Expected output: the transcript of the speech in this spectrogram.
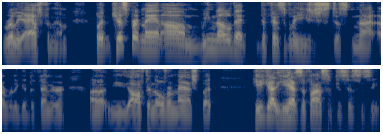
really ask for them. But Kispert, man, um, we know that defensively he's just not a really good defender. Uh, he's often overmatched, but he got he has to find some consistency.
